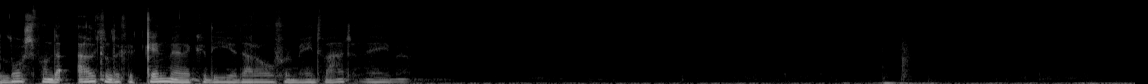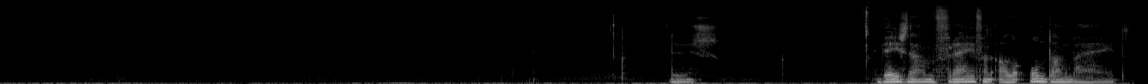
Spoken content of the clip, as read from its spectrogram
Los van de uiterlijke kenmerken die je daarover meent waar te nemen. Dus wees daarom vrij van alle ondankbaarheid.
